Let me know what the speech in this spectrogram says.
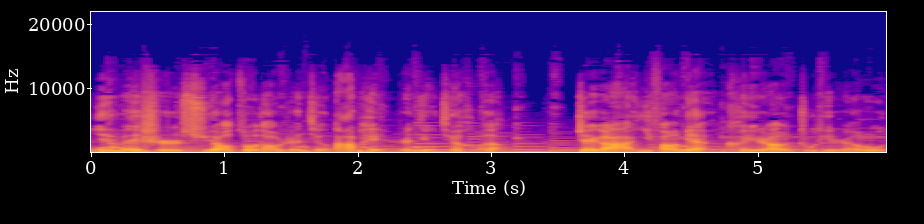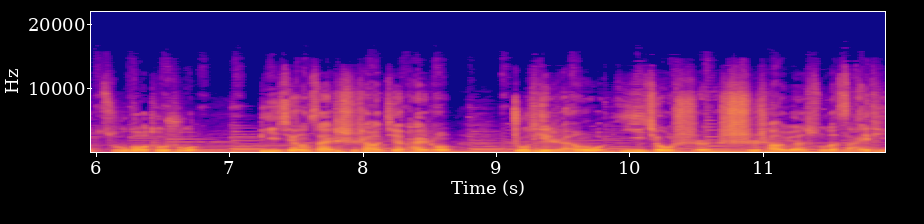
因为是需要做到人景搭配、人景结合的。这个啊，一方面可以让主体人物足够突出，毕竟在时尚街拍中。主体人物依旧是时尚元素的载体。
